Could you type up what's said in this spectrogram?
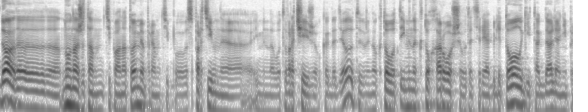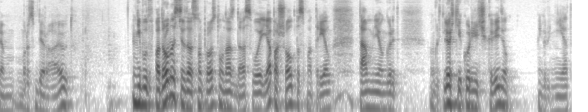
Да, да, да, да, да. Ну, у нас же там, типа, анатомия прям, типа, спортивная, именно вот врачей же, когда делают, именно кто вот, именно кто хороший, вот эти реабилитологи и так далее, они прям разбирают. Не буду в подробности вдаваться, но просто у нас, да, свой. Я пошел, посмотрел, там мне он говорит, он говорит, легкий курильщика видел? Я говорю, нет.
